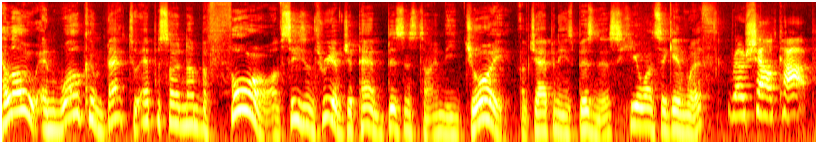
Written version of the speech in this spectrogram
Hello and welcome back to episode number four of season three of Japan Business Time, the joy of Japanese business. Here once again with Rochelle Kopp.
